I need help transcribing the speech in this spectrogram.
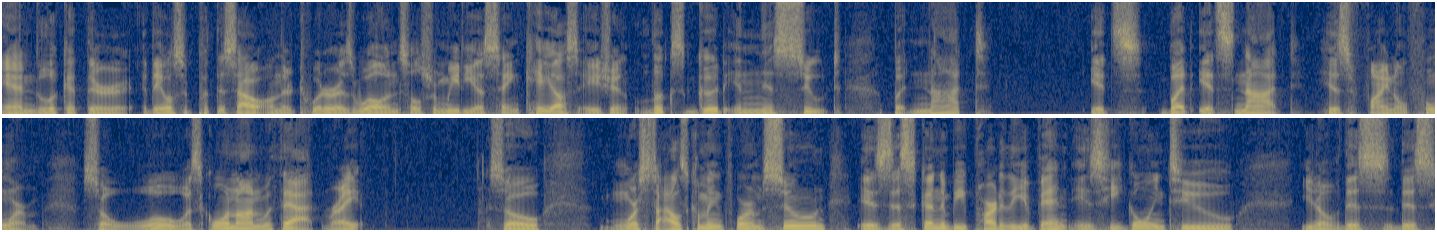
and look at their, they also put this out on their Twitter as well and social media saying Chaos Agent looks good in this suit, but not it's, but it's not his final form. So, whoa, what's going on with that, right? So, more styles coming for him soon. Is this going to be part of the event? Is he going to, you know, this this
